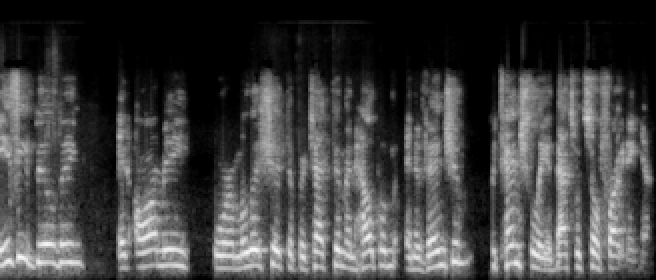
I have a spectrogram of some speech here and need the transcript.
is he building an army or a militia to protect him and help him and avenge him? Potentially, and that's what's so frightening here.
